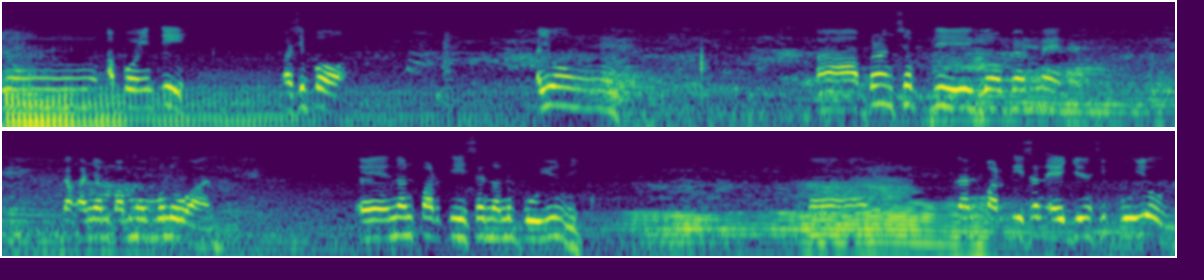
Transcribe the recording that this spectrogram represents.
yung appointee. Kasi po, yung ah, branch of the government na kanyang pamumunuan, eh, non-partisan ano po yun eh. Ah, non-partisan agency po yun.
